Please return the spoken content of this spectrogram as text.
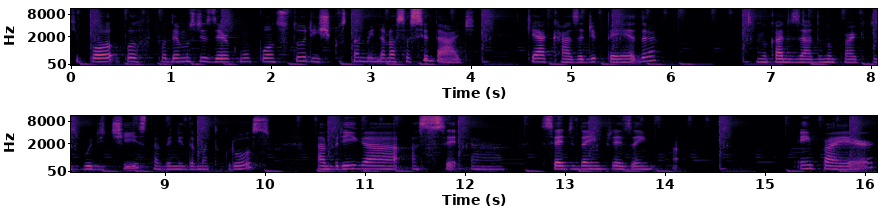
que po, podemos dizer como pontos turísticos também da nossa cidade, que é a Casa de Pedra, localizada no Parque dos Buritis, na Avenida Mato Grosso, abriga a, a, a sede da empresa Empire,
